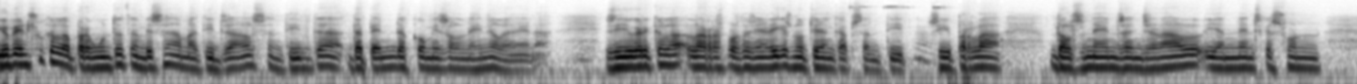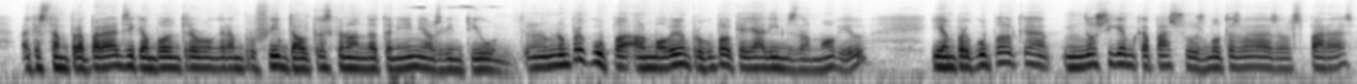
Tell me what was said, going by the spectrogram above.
Jo penso que la pregunta també s'ha de matitzar en el sentit de depèn de com és el nen i la nena. És a dir, jo crec que la, les respostes genèriques no tenen cap sentit. O sigui, parlar dels nens en general, hi ha nens que són que estan preparats i que en poden treure un gran profit, d'altres que no han de tenir ni els 21. No em preocupa el mòbil, em preocupa el que hi ha dins del mòbil i em preocupa el que no siguem capaços, moltes vegades els pares,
